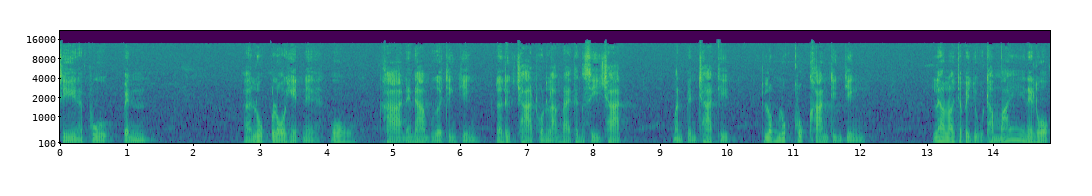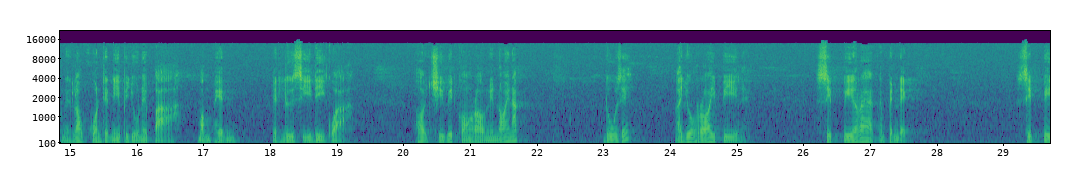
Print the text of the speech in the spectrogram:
ศีผู้เป็นลูกโปรหิตเนี่ย โอ้ข้าในหน้าเบื่อจริง ๆ ระลึกชาติโหนหลังได้ทั้งสี่ชาติ มันเป็นชาติที่ล้มลุกคลุกคานจริง ๆ แล้วเราจะไปอยู่ทำไมในโลกเนี่ยเราควรจะหนีไปอยู่ในป่าบำเพ็ญเป็นลือศีดีกว่า เพราะชีวิตของเราเนี่ยน้อยนัก ดูสิอายุร้อยปีเนี่ยสิบปีแรกเป็นเด็กสิบปี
